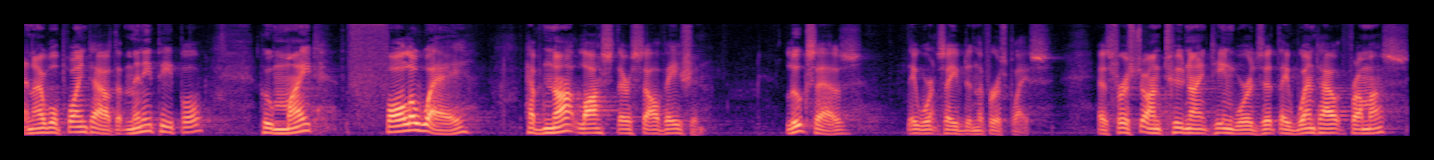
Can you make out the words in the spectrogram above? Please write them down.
And I will point out that many people who might fall away have not lost their salvation. Luke says they weren't saved in the first place. As 1 John 2:19 words it, they went out from us,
